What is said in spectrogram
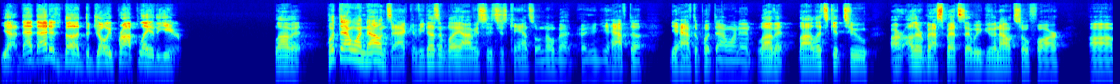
yeah, that that is the the Joey prop play of the year. Love it. Put that one down, Zach. If he doesn't play, obviously it's just cancel. No bet. Uh, you have to you have to put that one in. Love it. Uh, let's get to our other best bets that we've given out so far. Uh,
